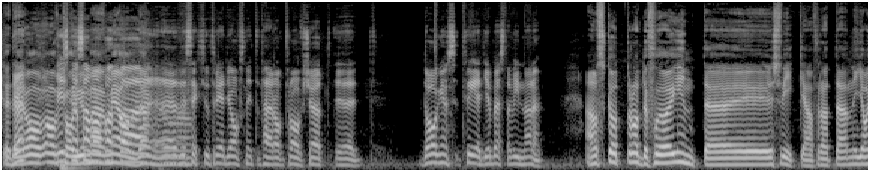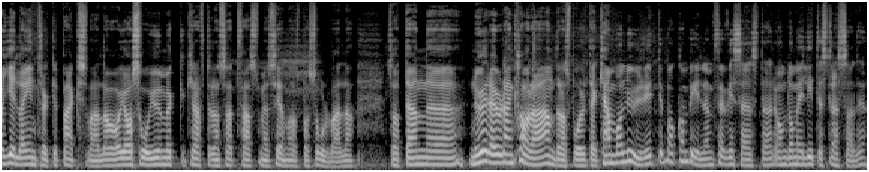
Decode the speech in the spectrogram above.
Det där av, avtar Vi ska ju med, sammanfatta med åldern. eh, det 63 avsnittet här av Travkött. Eh, Dagens tredje bästa vinnare. Ja, Scott Brodde får jag inte eh, svika för att den, jag gillar intrycket på Axvalla och jag såg ju hur mycket krafter den satt fast med senast på Solvalla. Så att den, eh, nu är det hur den klarar andra spåret. Det kan vara lurigt bakom bilen för vissa hästar om de är lite stressade.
